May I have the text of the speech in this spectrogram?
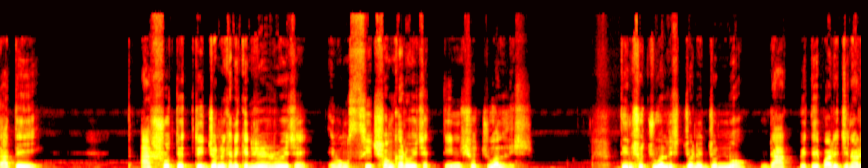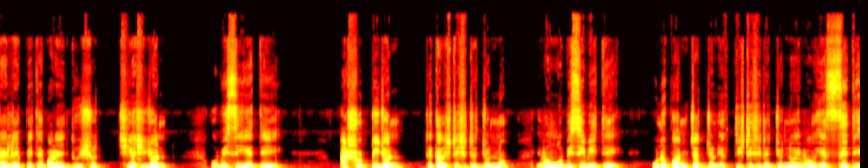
তাতে আটশো তেত্রিশ জন এখানে ক্যান্ডিডেট রয়েছে, এবং সিট সংখ্যা রয়েছে তিনশো চুয়াল্লিশ। তিনশো চুয়াল্লিশ জনের জন্য ডাক পেতে পারে, জেনারেলে পেতে পারে দুইশো ছিয়াশি জন ওবিসি এতে আটষট্টি জন তেতাল্লিশটি সিটের জন্য এবং ওবিসি বিতে ঊনপঞ্চাশ জন একত্রিশটি সিটের জন্য এবং এসসিতে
